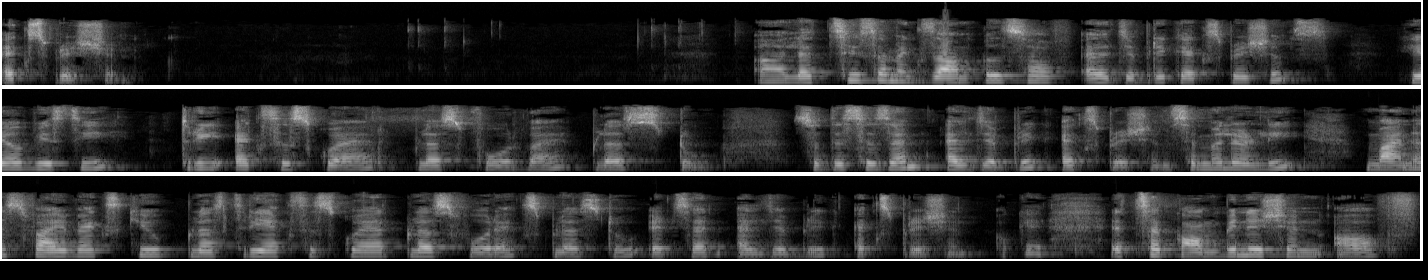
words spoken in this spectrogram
expression. Uh, let's see some examples of algebraic expressions. Here we see 3x square plus 4y plus 2. So this is an algebraic expression. Similarly, minus 5x cube plus 3x square plus 4x plus 2, it's an algebraic expression. Okay, it's a combination of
